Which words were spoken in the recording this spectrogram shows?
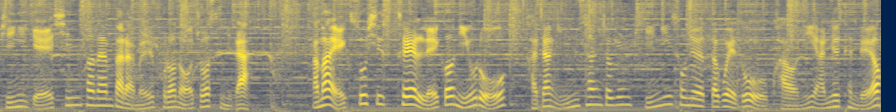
빙의계에 신선한 바람을 불어넣어 주었습니다. 아마 엑소시스트의 레건 이후로 가장 인상적인 빙의 소녀였다고 해도 과언이 아닐 텐데요.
